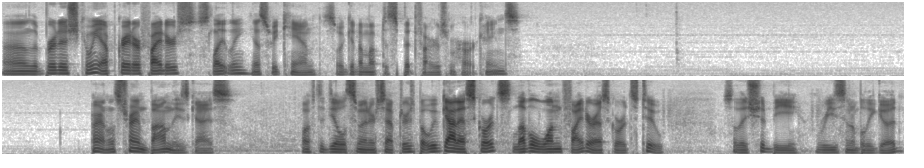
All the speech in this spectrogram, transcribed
Uh, the British, can we upgrade our fighters slightly? Yes, we can. So we'll get them up to Spitfires from Hurricanes. Alright, let's try and bomb these guys. We'll have to deal with some interceptors, but we've got escorts. Level 1 fighter escorts, too. So they should be reasonably good.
